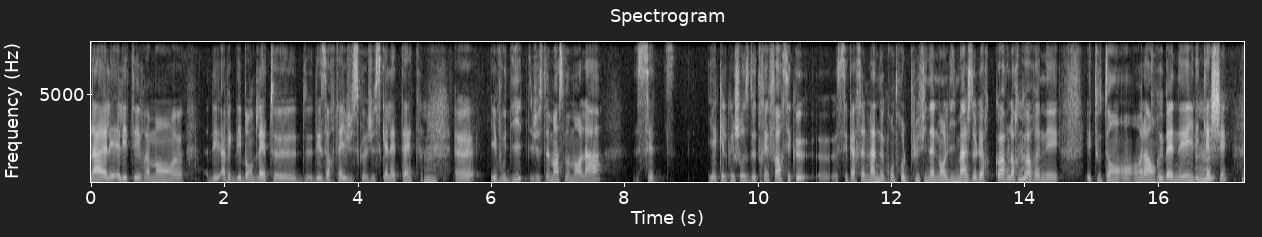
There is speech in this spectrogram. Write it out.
a, elle, était vraiment euh, avec des bandelettes des orteils jusqu'à la tête. Mmh. et vous dites justement à ce moment-là, cette il y a quelque chose de très fort, c'est que euh, ces personnes-là ne contrôlent plus finalement l'image de leur corps. Leur mmh. corps est, est, tout en, en, voilà, enrubanné, il est mmh. caché. Mmh.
